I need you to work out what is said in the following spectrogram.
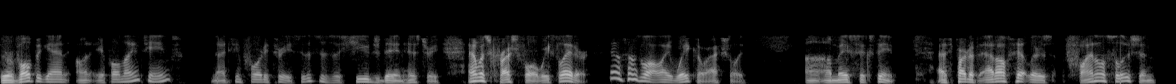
The revolt began on April 19th, 1943. So this is a huge day in history and was crushed four weeks later. You know, sounds a lot like Waco, actually, uh, on May 16th. As part of Adolf Hitler's final solution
